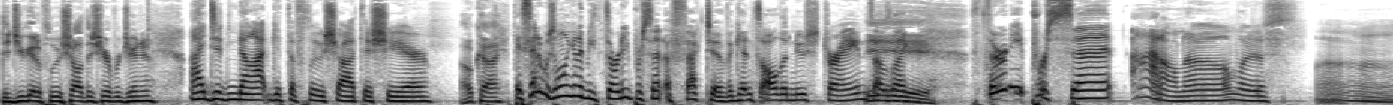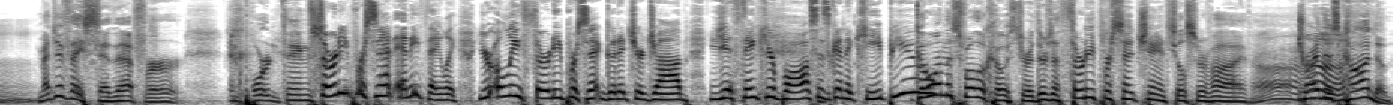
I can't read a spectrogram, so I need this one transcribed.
Did you get a flu shot this year, Virginia? I did not get the flu shot this year. Okay. They said it was only going to be 30% effective against all the new strains. I was like, 30%? I don't know. I'm going to just. Uh. Imagine if they said that for important things. 30% anything. Like, you're only 30% good at your job. You think your boss is going to keep you? Go on this roller coaster. There's a 30% chance you'll survive. Oh, Try this condom.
